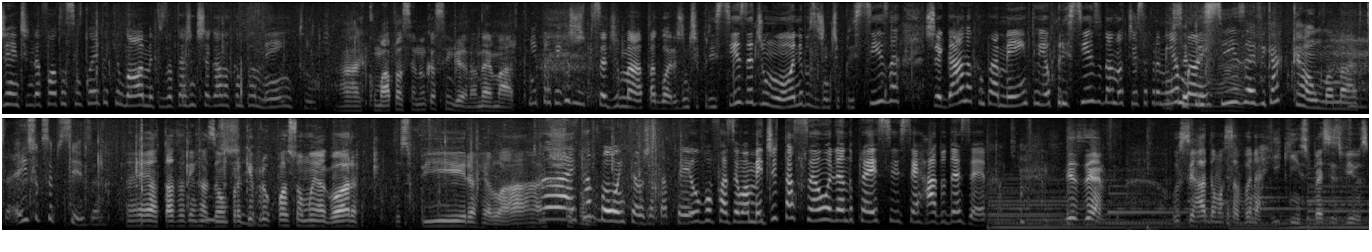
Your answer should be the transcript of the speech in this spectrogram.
Gente, ainda faltam 50 quilômetros até a gente chegar no acampamento. Ai, com mapa você nunca se engana, né, Marta? E pra que a gente precisa de mapa agora? A gente precisa de um ônibus, a gente precisa chegar no acampamento e eu preciso dar notícia pra minha você mãe. precisa é ficar calma, Marta. É isso que você precisa. É, a Tata tem razão. Pra que preocupar sua mãe agora? Respira, relaxa. Ai, tá vamos- bom então, JP. Eu vou fazer uma meditação olhando pra esse cerrado deserto aqui. Deserto. O cerrado é uma savana rica em espécies vivas.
